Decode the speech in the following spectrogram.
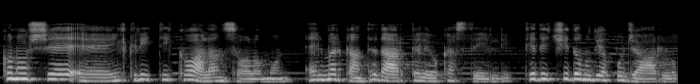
conosce eh, il critico Alan Solomon e il mercante d'arte Leo Castelli che decidono di appoggiarlo.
